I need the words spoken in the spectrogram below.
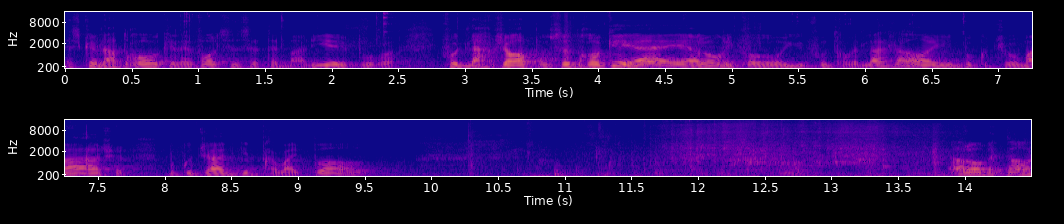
est-ce que la drogue et le vol, c'est certainement lié pour, Il faut de l'argent pour se droguer, hein, et alors il faut, il faut trouver de l'argent. Il y a beaucoup de chômage, beaucoup de jeunes qui ne travaillent pas. Alors maintenant,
